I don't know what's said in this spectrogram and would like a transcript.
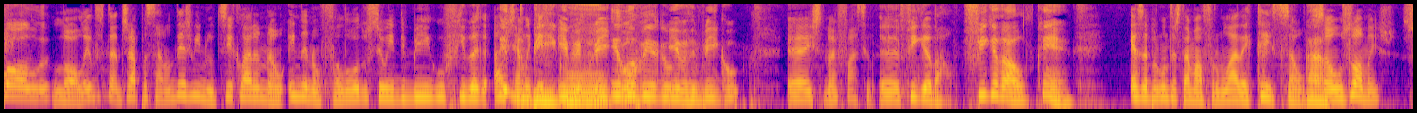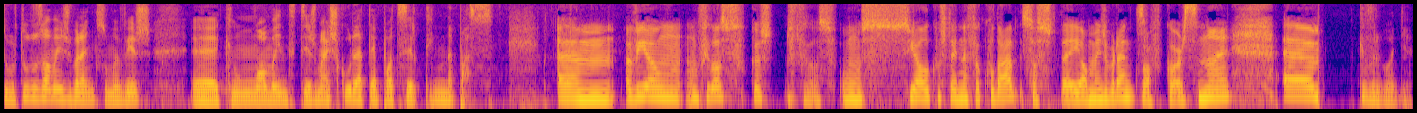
LOL! LOL, entretanto, já passaram 10 minutos e a Clara não, ainda não falou do seu inimigo Fidagal. Ah, isto é muito Inimigo. Inimigo. Inimigo. Ah, isto não é fácil. Ah, Figadal. Figadal, quem é? Essa pergunta está mal formulada, é quem são? Ah. São os homens, sobretudo os homens brancos, uma vez ah, que um homem de tez mais escura até pode ser que ainda passe. Um, havia um, um filósofo, eu, um sociólogo que eu estudei na faculdade, só estudei homens brancos, of course, não é? Um, Que vergonha.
